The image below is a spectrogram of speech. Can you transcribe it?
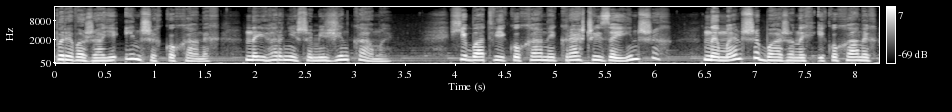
переважає інших коханих, найгарніше між жінками? Хіба твій коханий кращий за інших, не менше бажаних і коханих,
